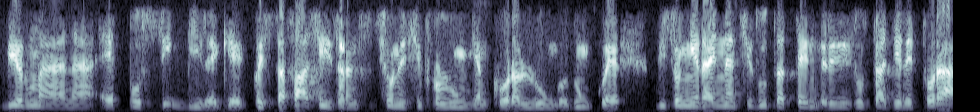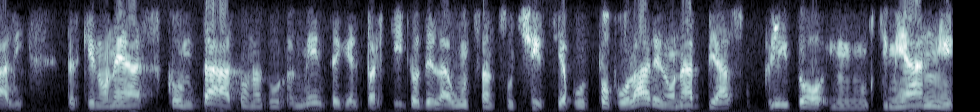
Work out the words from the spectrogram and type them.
birmana è possibile che questa fase di transizione si prolunghi ancora a lungo, dunque bisognerà innanzitutto attendere i risultati elettorali, perché non è scontato naturalmente che il partito della Aung San Suu Kyi, sia pur popolare, non abbia subito in ultimi anni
